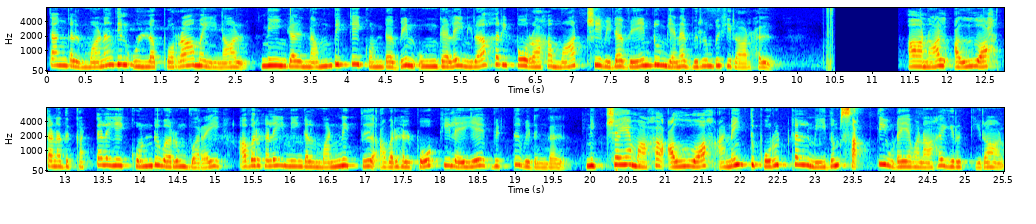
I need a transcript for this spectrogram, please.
தங்கள் மனதில் உள்ள பொறாமையினால் நீங்கள் நம்பிக்கை கொண்டபின் உங்களை நிராகரிப்போராக மாற்றிவிட வேண்டும் என விரும்புகிறார்கள். ஆனால் அல்லாஹ் தனது கட்டளையை கொண்டு வரும் வரை அவர்களை நீங்கள் மன்னித்து அவர்கள் போக்கிலேயே விட்டுவிடுங்கள். நிச்சயமாக அல்லாஹ் அனைத்து பொருட்கள் மீதும் சக்தி உடையவனாக இருக்கிறான்.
